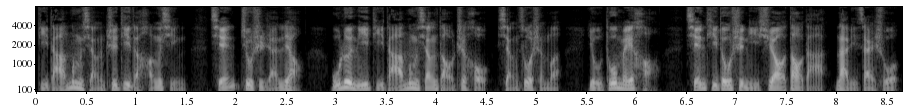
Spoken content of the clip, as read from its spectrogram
抵达梦想之地的航行，钱就是燃料。无论你抵达梦想岛之后想做什么，有多美好，前提都是你需要到达那里再说。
